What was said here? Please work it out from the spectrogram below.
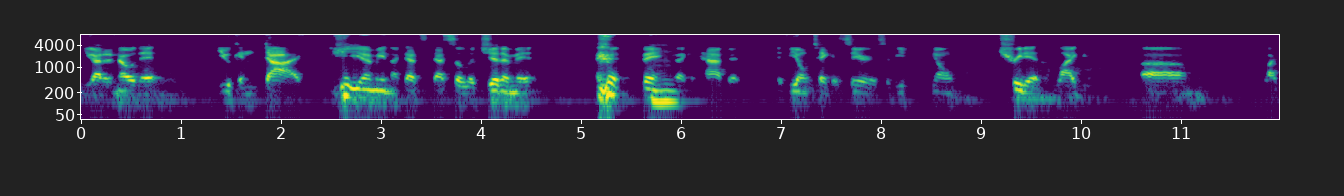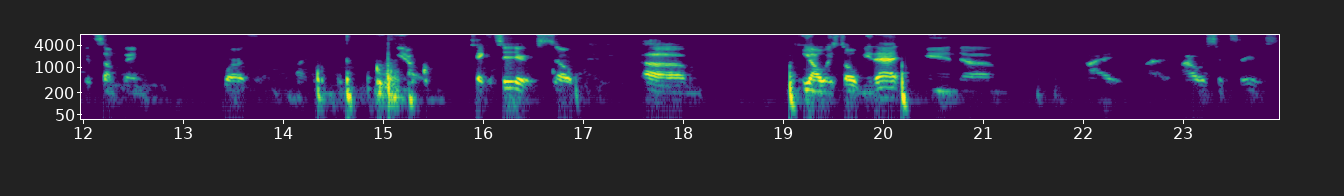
You gotta know that you can die. you know what I mean? Like that's that's a legitimate thing mm-hmm. that can happen if you don't take it serious, if you don't treat it like um, like it's something worth, you know, taking serious. So um, he always told me that, and um, I, I, I always took it serious.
